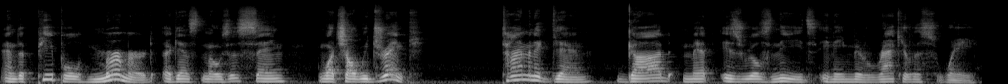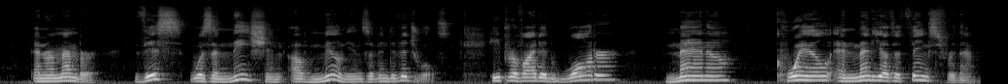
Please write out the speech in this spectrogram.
And the people murmured against Moses, saying, What shall we drink? Time and again, God met Israel's needs in a miraculous way. And remember, this was a nation of millions of individuals. He provided water, manna, quail, and many other things for them,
